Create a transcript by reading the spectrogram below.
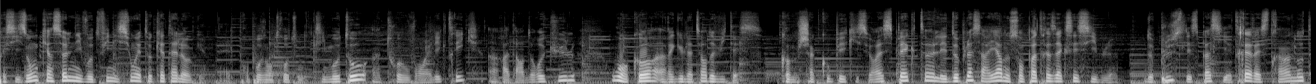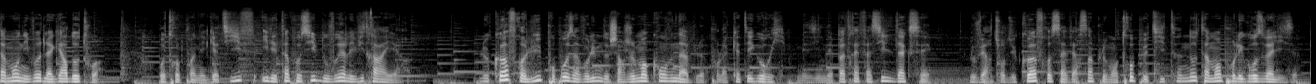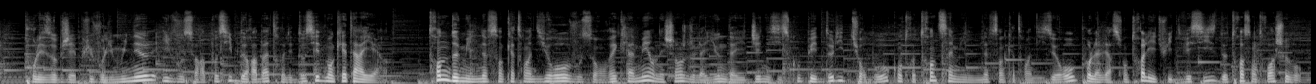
Précisons qu'un seul niveau de finition est au catalogue. Elle propose entre autres une clim auto, un toit ouvrant électrique, un radar de recul ou encore un régulateur de vitesse. Comme chaque coupé qui se respecte, les deux places arrière ne sont pas très accessibles. De plus, l'espace y est très restreint, notamment au niveau de la garde au toit. Autre point négatif, il est impossible d'ouvrir les vitres arrière. Le coffre, lui, propose un volume de chargement convenable pour la catégorie, mais il n'est pas très facile d'accès. L'ouverture du coffre s'avère simplement trop petite, notamment pour les grosses valises. Pour les objets plus volumineux, il vous sera possible de rabattre les dossiers de banquette arrière. 32 990 euros vous seront réclamés en échange de la Hyundai Genesis Coupé 2 litres turbo contre 35 990 euros pour la version 3 litres 8 V6 de 303 chevaux.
